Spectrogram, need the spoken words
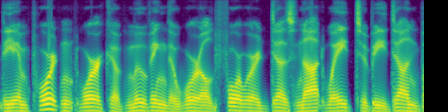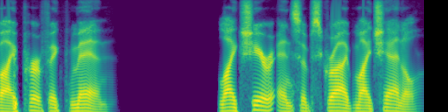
The important work of moving the world forward does not wait to be done by perfect men. Like share and subscribe my channel.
